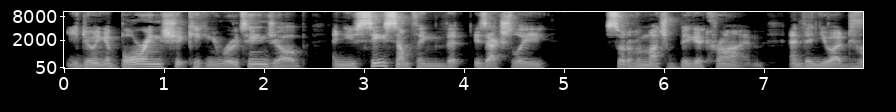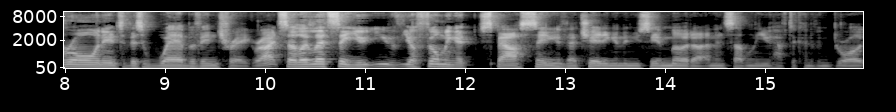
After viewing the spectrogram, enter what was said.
you're doing a boring shit kicking routine job and you see something that is actually sort of a much bigger crime and then you are drawn into this web of intrigue, right? So let's say you, you you're filming a spouse seeing if they're cheating, and then you see a murder, and then suddenly you have to kind of embroil,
